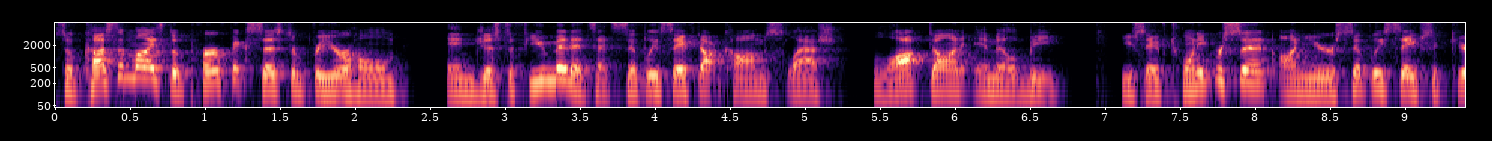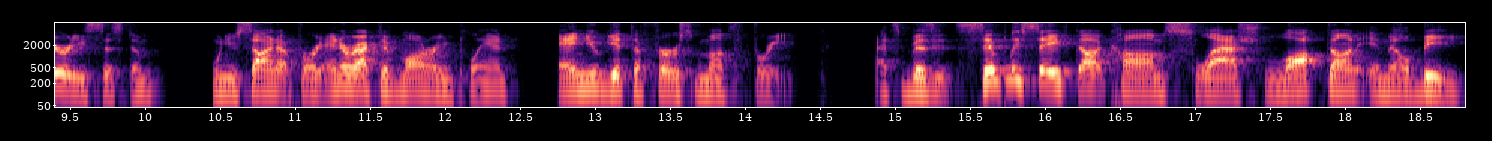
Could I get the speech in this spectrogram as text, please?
So customize the perfect system for your home in just a few minutes at simplisafe.com slash locked on MLB. You save 20% on your SimpliSafe security system when you sign up for an interactive monitoring plan, and you get the first month free. That's visit simplisafe.com slash locked on MLB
